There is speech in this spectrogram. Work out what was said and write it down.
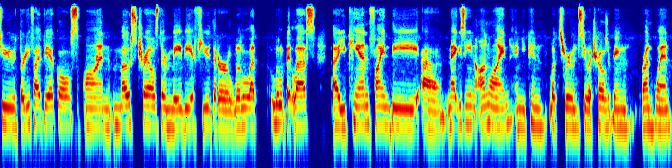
to 35 vehicles on most trails. There may be a few that are a little a little bit less. Uh, you can find the uh, magazine online and you can look through and see what trails are being run when.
